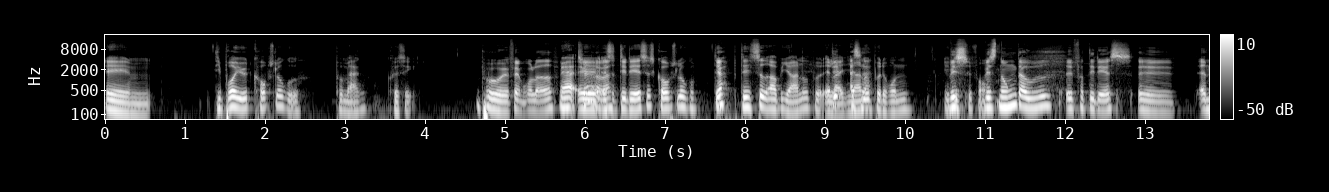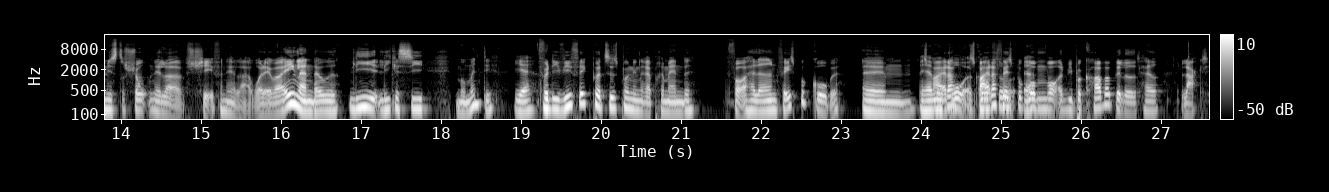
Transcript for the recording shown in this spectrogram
Øhm, de bruger jo et korpslogoet på mærket, kunne jeg se. På øh, fem roulade. Ja, eller øh, altså DDS' korpslogo. Det, Ja. det sidder oppe i hjørnet på, eller Det- hjørnet altså, på det runde. hvis, hvis nogen derude øh, fra DDS øh, administration, eller chefen, eller whatever, en eller anden derude, lige, lige kan sige, må man det? Ja, Fordi vi fik på et tidspunkt en reprimande for at have lavet en Facebook-gruppe. Øhm, med Spider, brug Spider Facebook-gruppen, hvor at vi på coverbilledet havde lagt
